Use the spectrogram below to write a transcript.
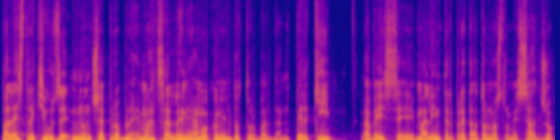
palestre chiuse, non c'è problema, ci alleniamo con il dottor Baldan. Per chi avesse malinterpretato il nostro messaggio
